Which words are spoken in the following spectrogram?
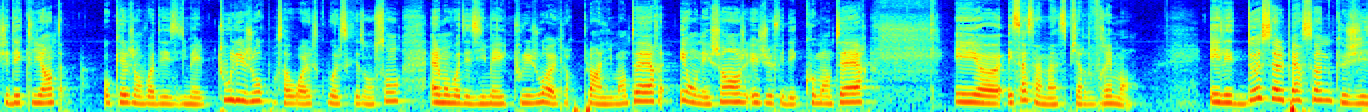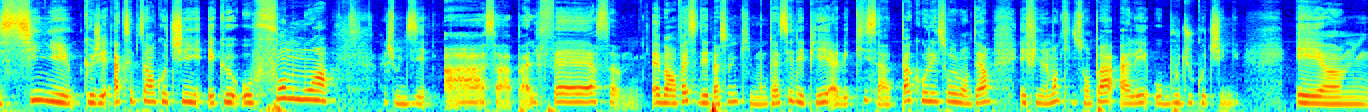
J'ai des clientes auxquelles j'envoie des emails tous les jours pour savoir où est-ce qu'elles en sont. Elles m'envoient des emails tous les jours avec leur plan alimentaire et on échange et je fais des commentaires. Et, euh, et ça, ça m'inspire vraiment. Et les deux seules personnes que j'ai signées, que j'ai acceptées en coaching et que au fond de moi, je me disais ah ça va pas le faire ça... eh ben en fait c'est des personnes qui m'ont cassé les pieds avec qui ça a pas collé sur le long terme et finalement qui ne sont pas allées au bout du coaching euh,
